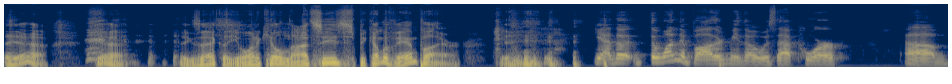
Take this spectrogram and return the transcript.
yeah, yeah, exactly. You want to kill Nazis? Become a vampire. Yeah the the one that bothered me though was that poor um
